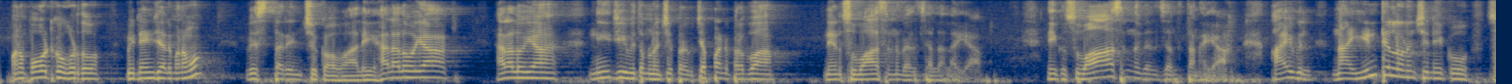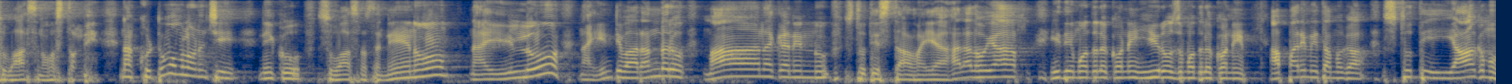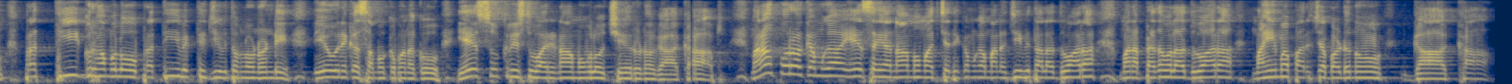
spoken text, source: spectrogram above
మనం పోగొట్టుకోకూడదు. వీటిని ఏం చేయాలి మనము? విస్తరించుకోవాలి. హలలోయ హలలోయ నీ జీవితం నుంచి చెప్పండి ప్రభు నేను సువాసనను వెదజల్లాలయ్యా. నీకు సువాసనను వెదజల్లుతానయ్యా. ఐ విల్ నా ఇంటిలో నుంచి నీకు సువాసన వస్తుంది. నా కుటుంబంలో నుంచి నీకు సువాసన వస్తుంది. నేను నా ఇల్లు నా ఇంటి వారందరూ మానక నిన్ను స్థుతిస్తామయ్యా హలలోయా ఇది మొదలుకొని ఈ రోజు మొదలుకొని అపరిమితముగా స్థుతి యాగము ప్రతి గృహములో ప్రతి వ్యక్తి జీవితంలో నుండి దేవునిక సముఖమునకు యేసుక్రీస్తు వారి నామములో చేరునుగాక. మనపూర్వకంగా ఏసయ నామం అత్యధికంగా మన జీవితాల ద్వారా మన పెదవుల ద్వారా మహిమపరచబడును గాక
